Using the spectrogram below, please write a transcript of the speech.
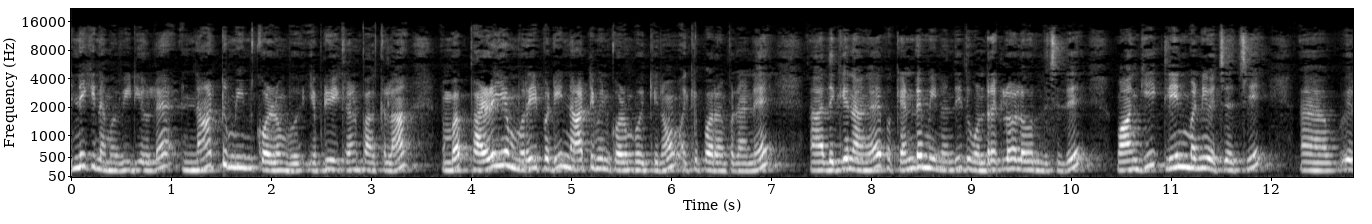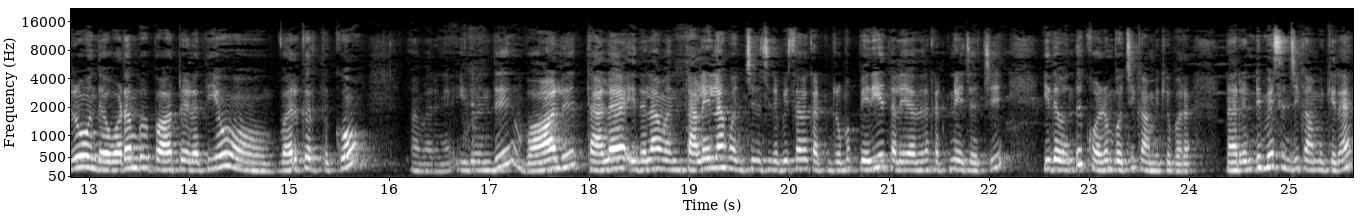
இன்னைக்கு நம்ம வீடியோல நாட்டு மீன் குழம்பு எப்படி வைக்கலாம்னு பார்க்கலாம். நம்ம பழைய முறைப்படி நாட்டு மீன் குழம்பு வைக்கிறோம் வைக்க போறேன் இப்போ நான். அதுக்கு நாங்கள் இப்போ கெண்டை மீன் வந்து இது ஒன்றரை கிலோ அளவு இருந்துச்சு வாங்கி க்ளீன் பண்ணி வச்சாச்சு. வெறும் இந்த உடம்பு பாட்டு எல்லாத்தையும் வறுக்கிறதுக்கும் பாருங்க. இது வந்து வால் தலை இதெல்லாம் வந்து தலையெல்லாம் கொஞ்சம் சின்ன சின்ன பீஸாவே கட் ரொம்ப பெரிய தலையாக இருந்தாலும் கட் வச்சாச்சு. இதை வந்து குழம்பு வச்சு காமிக்க போறேன். நான் ரெண்டுமே செஞ்சு காமிக்கிறேன்.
